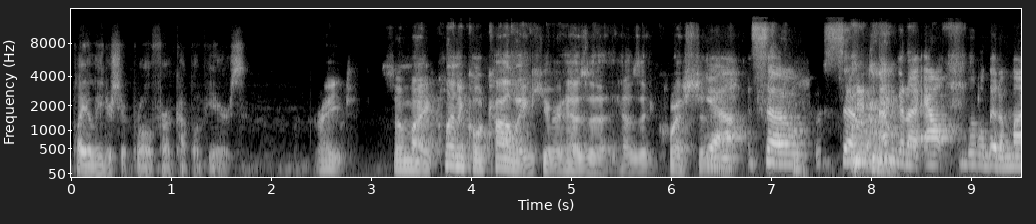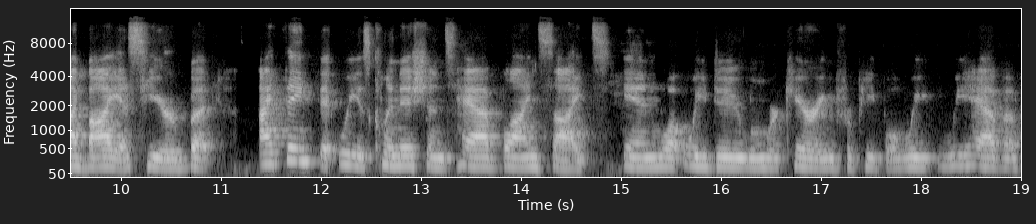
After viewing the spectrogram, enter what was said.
play a leadership role for a couple of years. Great. So my clinical colleague here has a has a question. Yeah. So so I'm going to out a little bit of my bias here, but I think that we as clinicians have blind sights in what we do when we're caring for people. We we have a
